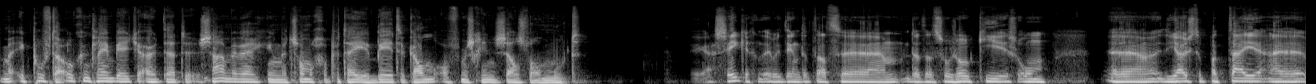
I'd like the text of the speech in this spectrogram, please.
maar ik proef daar ook een klein beetje uit dat de samenwerking met sommige partijen beter kan of misschien zelfs wel moet. Ja, zeker. Ik denk dat dat, eh, dat, dat sowieso key is om eh, de juiste partijen eh,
